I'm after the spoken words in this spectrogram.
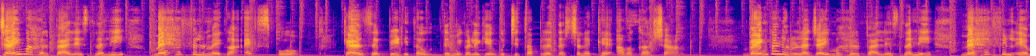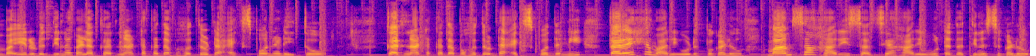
ಜೈಮಹಲ್ ಪ್ಯಾಲೇಸ್ನಲ್ಲಿ ಮೆಹಫಿಲ್ ಮೆಗಾ ಎಕ್ಸ್ಪೋ, ಕ್ಯಾನ್ಸರ್ ಪೀಡಿತ ಉದ್ಯಮಿಗಳಿಗೆ ಉಚಿತ ಪ್ರದರ್ಶನಕ್ಕೆ ಅವಕಾಶ. ಬೆಂಗಳೂರಿನ ಜೈಮಹಲ್ ಪ್ಯಾಲೇಸ್ನಲ್ಲಿ ಮೆಹಫಿಲ್ ಎಂಬ ಎರಡು ದಿನಗಳ ಕರ್ನಾಟಕದ ಬಹುದೊಡ್ಡ ಎಕ್ಸ್ಪೋ ನಡೆಯಿತು. ಕರ್ನಾಟಕದ ಬಹುದೊಡ್ಡ ಎಕ್ಸ್ಪೋದಲ್ಲಿ ತರೇಹವಾರಿ ಉಡುಪುಗಳು, ಮಾಂಸಾಹಾರಿ, ಸಸ್ಯಾಹಾರಿ ಊಟದ ತಿನಿಸುಗಳು,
